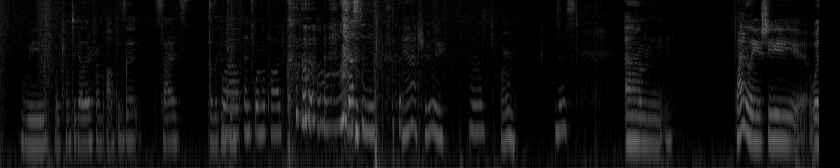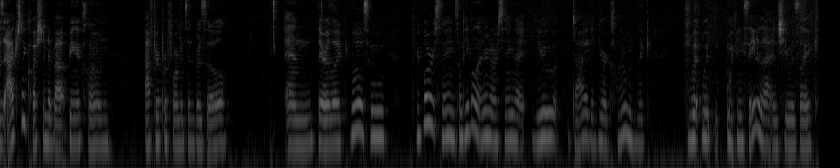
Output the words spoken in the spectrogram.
we would come together from opposite sides of the country. wow. And form a pod. Destiny. yeah, truly. Wow. Worm. Nice. Um. Finally, she was actually questioned about being a clone after a performance in Brazil. And they were like, oh, so people are saying, some people on the internet are saying that you died and you're a clone. Like, what, what, what can you say to that? And she was like,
